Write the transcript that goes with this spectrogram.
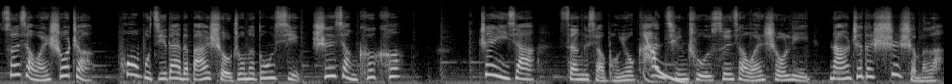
孙小丸说着，迫不及待地把手中的东西伸向科科。这一下，三个小朋友看清楚孙小丸手里拿着的是什么了，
